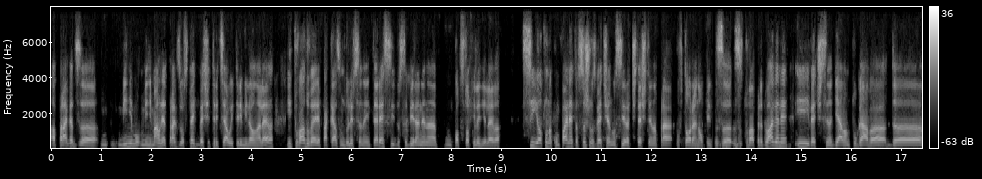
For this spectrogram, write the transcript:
а прагът за минимум, минималният праг за успех беше 3,3 милиона лева и това доверие, пак казвам, до липса на интерес и до събиране на под 100 хиляди лева CEO-то на компанията всъщност вече анонсира, че те ще направят повторен опит за, за това предлагане и вече се надявам тогава да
